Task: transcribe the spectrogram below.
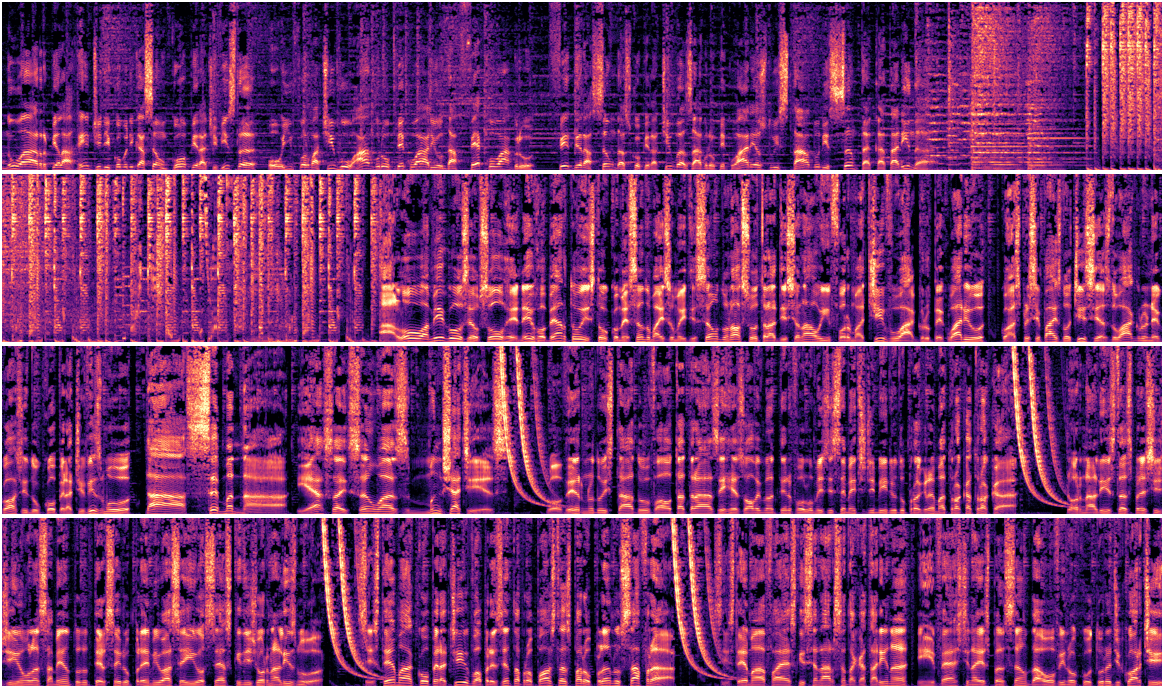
No ar pela rede de comunicação cooperativista o informativo agropecuário da FECO Agro, Federação das Cooperativas Agropecuárias do Estado de Santa Catarina. Alô, amigos, eu sou Renê Roberto e estou começando mais uma edição do nosso tradicional informativo agropecuário com as principais notícias do agronegócio e do cooperativismo da semana. E essas são as manchetes. Governo do estado volta atrás e resolve manter volumes de sementes de milho do programa Troca-Troca. Jornalistas prestigiam o lançamento do terceiro prêmio ACI OSESC de jornalismo. Sistema Cooperativo apresenta propostas para o Plano Safra. Sistema FAESC Senar Santa Catarina investe na expansão da ovinocultura de corte.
